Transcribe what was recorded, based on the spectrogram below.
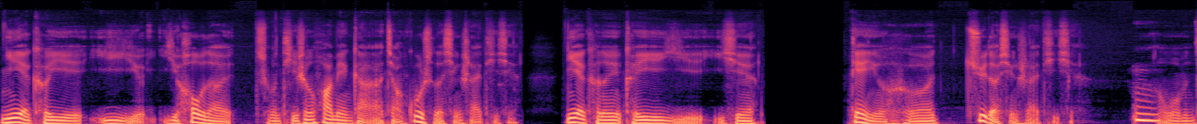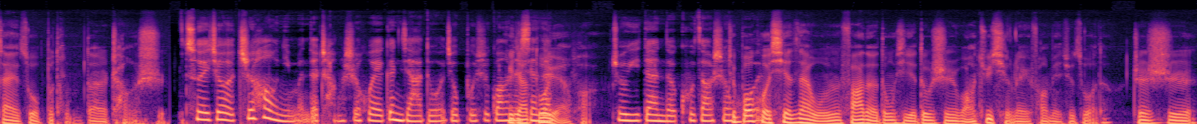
你也可以以以后的什么提升画面感啊、讲故事的形式来体现，你也可能可以以一些电影和剧的形式来体现。嗯，我们在做不同的尝试，所以就之后你们的尝试会更加多，就不是光更加是现在多元化。朱一蛋的枯燥生活，就包括现在我们发的东西都是往剧情类方面去做的，这是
